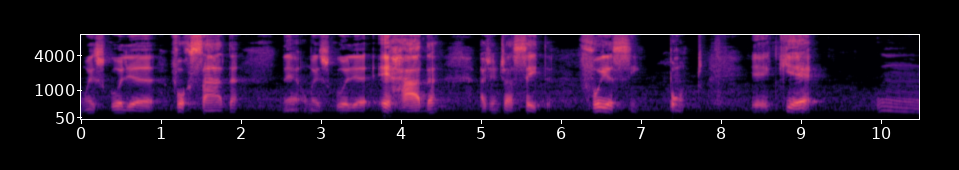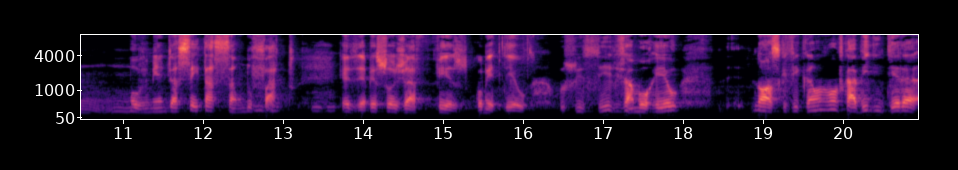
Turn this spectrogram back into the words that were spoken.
uma escolha forçada, né, uma escolha errada, a gente aceita. Foi assim, ponto. É, que é um, um, movimento de aceitação do uhum. fato. Uhum. Quer dizer, a pessoa já fez, cometeu o suicídio, já morreu, nós que ficamos vamos ficar a vida inteira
